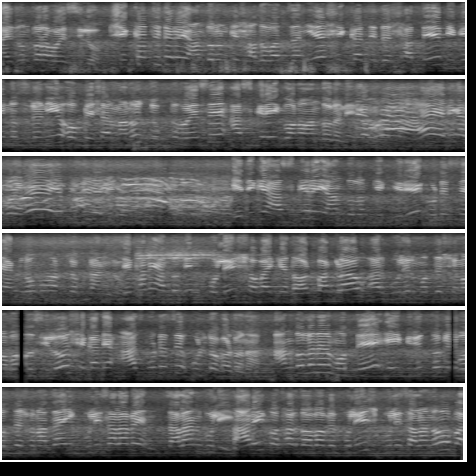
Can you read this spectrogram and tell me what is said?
আয়োজন করা হয়েছিল। শিক্ষার্থীদের এই আন্দোলনকে সাধুবাদ জানিয়ে শিক্ষার্থীদের সাথে বিভিন্ন শ্রেণি ও পেশার মানুষ যুক্ত হয়েছে আজকের এই গণ আন্দোলনে। এদিকে আজকের এই আন্দোলনকে ঘিরে ঘটেছে এক লোমহর্ষক কাণ্ড। যেখানে এতদিন পুলিশ সবাইকে ধরপাকড়াও আর গুলির মধ্যে সীমাবদ্ধ ছিল সেখানে আজ ঘটেছে উল্টো ঘটনা। আন্দোলনের মধ্যে এই বিরুদ্ধকে বলতে শোনা যায় গুলি চালাবেন চালান গুলি। আর এই কথার জবাবে পুলিশ গুলি চালানো বা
